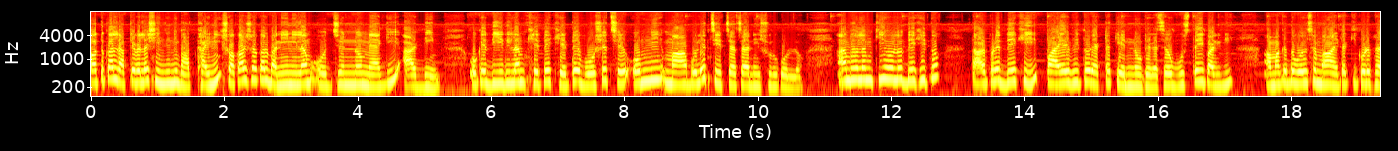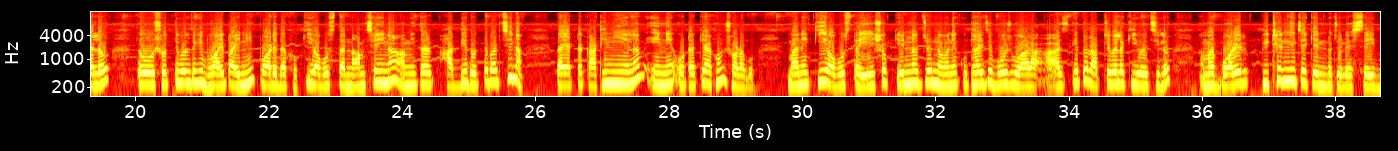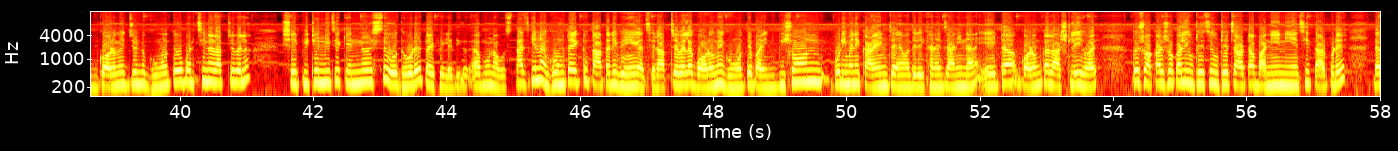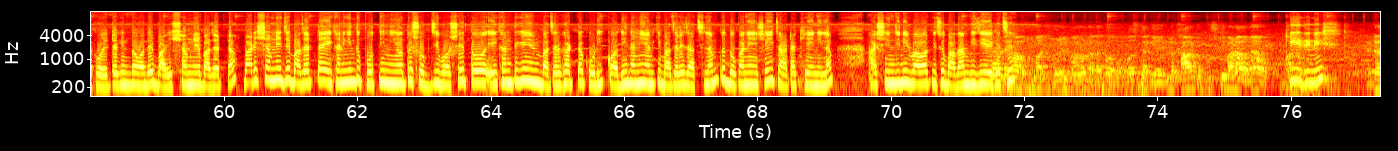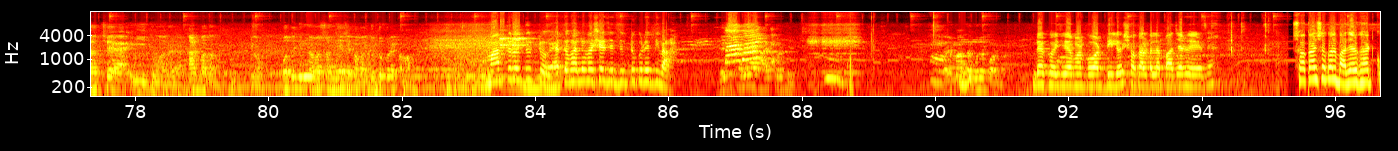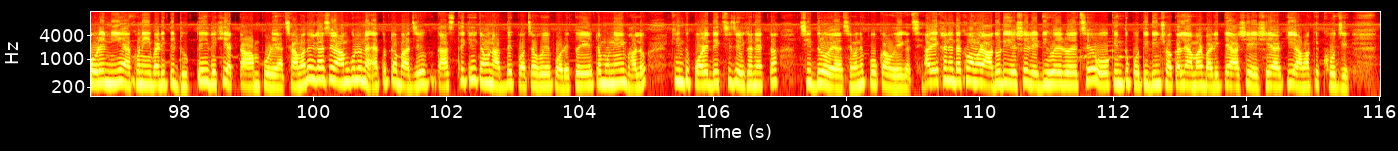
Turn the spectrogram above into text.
গতকাল রাত্রেবেলা সিঞ্জিনি ভাত খায়নি সকাল সকাল বানিয়ে নিলাম ওর জন্য ম্যাগি আর ডিম। ওকে দিয়ে দিলাম খেতে খেতে বসেছে, অমনি মা বলে চেঁচাচানি শুরু করল। আমি ভাবলাম, কি হলো দেখি তো। তারপরে দেখি পায়ের ভিতর একটা কেন্ন উঠে গেছে। ও বুঝতেই পারিনি। আমাকে তো বলছে, মা, এটা কি করে ফেলো? তো সত্যি বলতে কি ভয় পাইনি। পরে দেখো কি অবস্থা, নামছেই না। আমি তো আর হাত দিয়ে ধরতে পারছি না। তাই একটা কাঠি নিয়ে এলাম, এনে ওটাকে এখন সরাবো। মানে কি অবস্থা? এইসব কেন্নর জন্য মানে কোথায় যে বসবো? আর আজকে তো রাত্রেবেলা কি হয়েছিল? আমার বরের পিঠের নিচে কেন্ন চলে এসছে। এই গরমের জন্য ঘুমোতেও পারছি না রাত্রেবেলা। সেই পিঠের নিচে কেন্ন এসছে, ও ধরে তাই ফেলে দিল। এমন অবস্থা। আজকে না ঘুমটা একটু তাড়াতাড়ি ভেঙে গেছে। রাত্রেবেলা গরমে ঘুমোতে পারিনি। ভীষণ পরিমাণে কারেন্ট যায় আমাদের এখানে, জানি না। এটা গরমকাল আসলেই হয়। তো সকাল সকালই উঠেছি উঠে চাটা বানিয়ে নিয়েছি। তারপরে দেখো এটা কিন্তু আমাদের বাড়ির সামনের বাজারটা। বাড়ির সামনে যে বাজারটা এখানে কিন্তু প্রতিনিয়ত সবজি বসে। তো এখান থেকে আমি বাজারঘাটটা করি। কদিন আমি আর কি বাজারে যাচ্ছিলাম তো দোকানে এসেই চাটা খেয়ে নিলাম। আর সিঞ্জিনির বাবা কিছু বাদাম ভিজিয়ে রেখেছে। কি? এগুলো খাও একটু পুষ্টি বাড়াও নাও। কি জিনিস? এটা হচ্ছে ই তোমার কাঠবাদাম। নাও, প্রতিদিন আমার সঙ্গে এসে খাবা দুটো করে খাবা। মাত্র দুটো। এত ভালোবাসে যে দুটো করে দিবা। দেখো এই যে আমার বর দিল সকালবেলা বাজার হয়ে গেছে। সকাল সকাল বাজার ঘাট করে নিয়ে এখন এই বাড়িতে ঢুকতেই দেখি একটা আম পড়ে আছে। আমাদের গাছের আমগুলো না এতটা বাজে, গাছ থেকেই কেমন অর্ধেক পচা হয়ে পড়ে। তো এটা মনে হয় ভালো, কিন্তু পরে দেখছি যে এখানে একটা ছিদ্র হয়ে আছে মানে পোকা হয়ে গেছে। আর এখানে দেখো আমার আদরি এসে রেডি হয়ে রয়েছে। ও কিন্তু প্রতিদিন সকালে আমার বাড়িতে আসে, এসে আর কি আমাকে খোঁজে।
